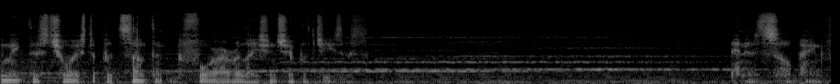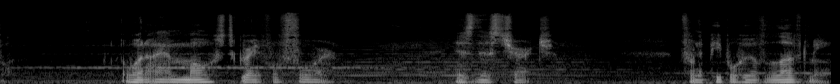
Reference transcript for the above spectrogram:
We make this choice to put something before our relationship with Jesus. And it's so painful. What I am most grateful for is this church, from the people who have loved me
